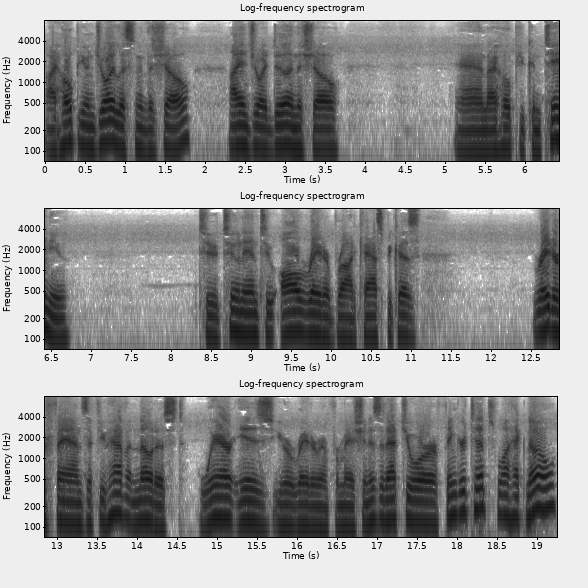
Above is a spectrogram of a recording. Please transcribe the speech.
I hope you enjoy listening to the show. I enjoy doing the show. And I hope you continue to tune in to all Raider broadcasts because Raider fans, if you haven't noticed, where is your Raider information? Is it at your fingertips? Well, heck no.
